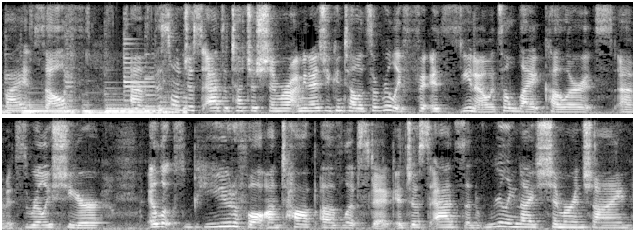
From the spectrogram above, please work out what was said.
By itself. Um, this one just adds a touch of shimmer. I mean, as you can tell, it's a really, it's, you know, it's a light color. It's, um, it's really sheer. It looks beautiful on top of lipstick. It just adds a really nice shimmer and shine.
